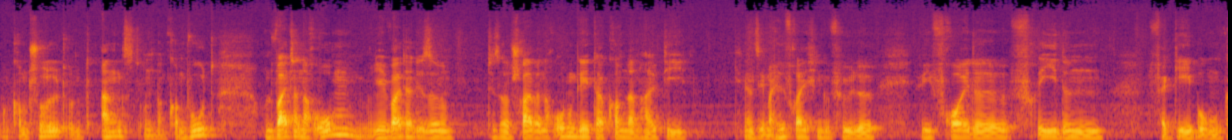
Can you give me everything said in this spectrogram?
dann kommt Schuld und Angst und dann kommt Wut. Und weiter nach oben, je weiter diese, dieser Schreiber nach oben geht, da kommen dann halt die, ich nenne sie immer hilfreichen Gefühle, wie Freude, Frieden, Vergebung,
